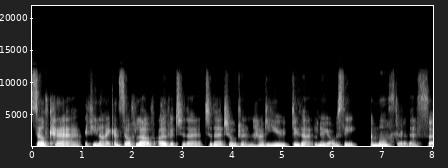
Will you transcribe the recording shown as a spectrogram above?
self-care if you like and self-love over to their to their children. How do you do that? You know you're obviously a master at this so.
